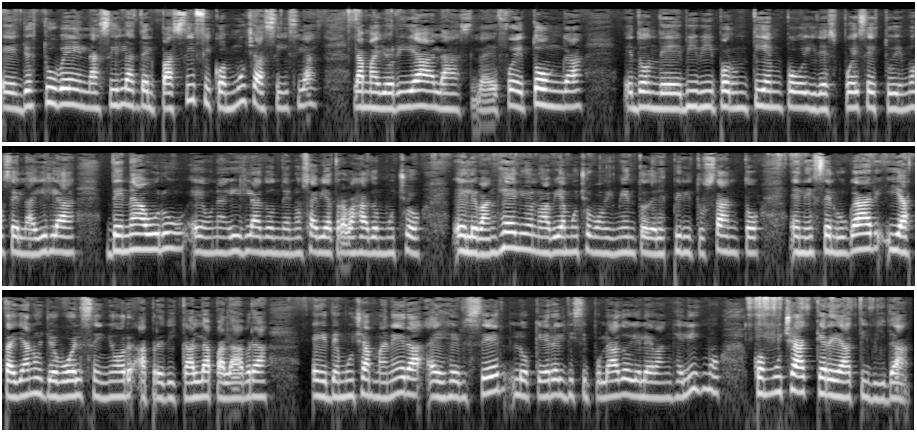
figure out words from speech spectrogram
Eh, yo estuve en las islas del Pacífico, en muchas islas, la mayoría las, fue Tonga, donde viví por un tiempo y después estuvimos en la isla de Nauru, eh, una isla donde no se había trabajado mucho el Evangelio, no había mucho movimiento del Espíritu Santo en ese lugar y hasta allá nos llevó el Señor a predicar la palabra eh, de muchas maneras, a ejercer lo que era el discipulado y el evangelismo con mucha creatividad.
